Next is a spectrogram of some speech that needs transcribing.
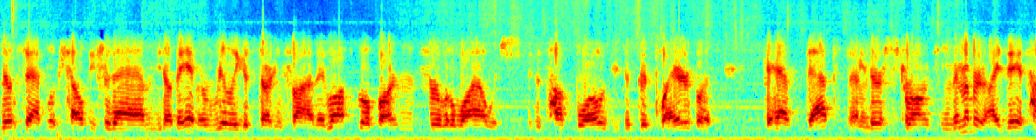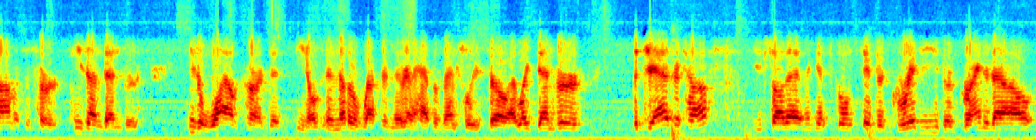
Millsap looks healthy for them. You know, they have a really good starting five. They lost Will Barton for a little while, which is a tough blow. He's a good player, but they have depth. I mean, they're a strong team. Remember, Isaiah Thomas is hurt. He's on Denver. He's a wild card that, you know, another weapon they're going to have eventually. So I like Denver. The Jazz are tough. You saw that against Golden State. They're gritty. They're grinded out.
